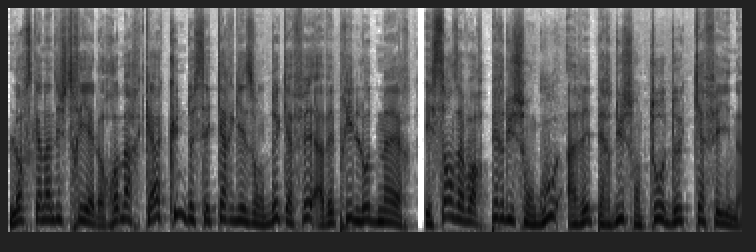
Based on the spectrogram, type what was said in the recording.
lorsqu'un industriel remarqua qu'une de ses cargaisons de café avait pris l'eau de mer, et sans avoir perdu son goût, avait perdu son taux de caféine.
